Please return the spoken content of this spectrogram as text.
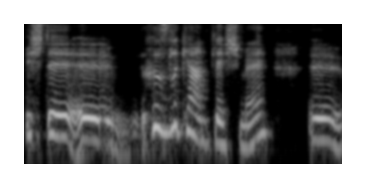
işte e, hızlı kentleşme, e,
